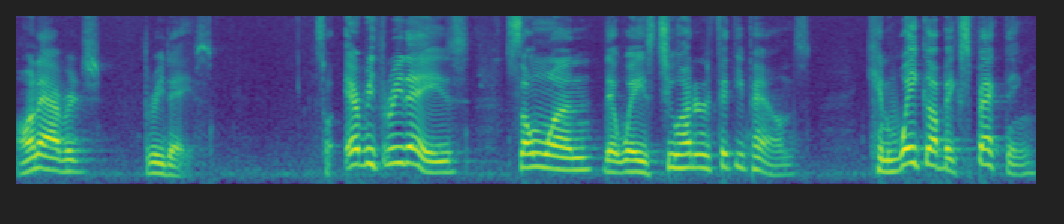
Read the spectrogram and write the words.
On average, three days. So every three days, someone that weighs 250 pounds can wake up expecting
